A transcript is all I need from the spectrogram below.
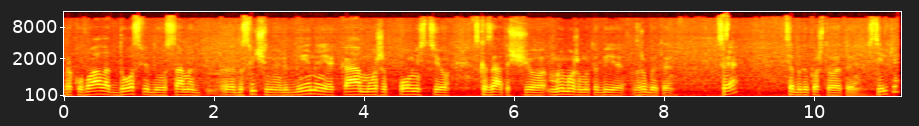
бракувало досвіду саме е, досвідченої людини, яка може повністю сказати, що ми можемо тобі зробити це, це буде коштувати стільки,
